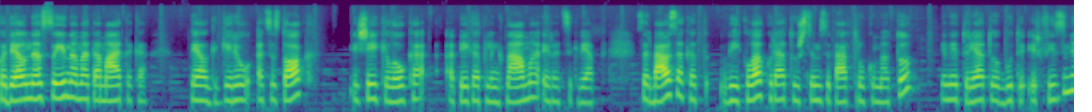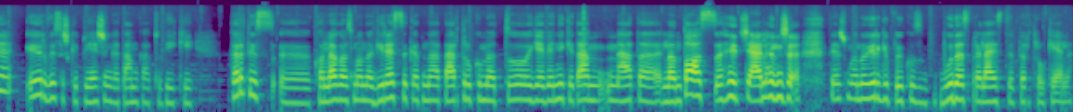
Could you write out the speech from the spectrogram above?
kodėl nesueina matematika. Vėlgi geriau atsistok, išeik į lauką, apeik aplink namą ir atsikvėpk. Svarbiausia, kad veikla, kurią tu užsimsi pertraukų metu, jinai turėtų būti ir fizinė, ir visiškai priešinga tam, ką tu veikiai. Kartais e, kolegos mano gyrėsi, kad na, pertraukų metu jie vieni kitam meta lentos challenge. Tai aš manau irgi puikus būdas praleisti pertraukėlę.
